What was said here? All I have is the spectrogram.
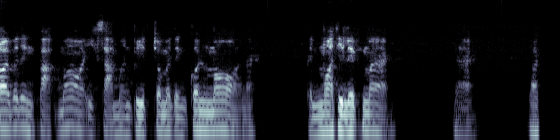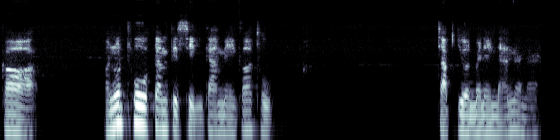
ลอยไปถึงปากหม้ออีกสามหมื่นปีจนไปถึงก้นหม้อนะเป็นหม้อที่ลึกมากนะแล้วก็ มนุษย์ผู้กำผิดศีลกาเมก็ถูกจับโยนไปในนั้นนะนะ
